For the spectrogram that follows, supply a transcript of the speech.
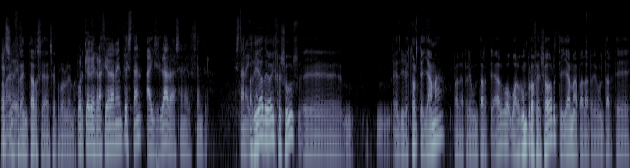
enfrentarse a ese problema. Porque desgraciadamente están aisladas en el centro. Están A día de hoy, Jesús, eh, el director te llama para preguntarte algo o algún profesor te llama para preguntarte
